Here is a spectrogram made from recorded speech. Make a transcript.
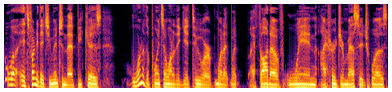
Well, it's funny that you mentioned that because one of the points I wanted to get to, or what I, what I thought of when I heard your message was,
